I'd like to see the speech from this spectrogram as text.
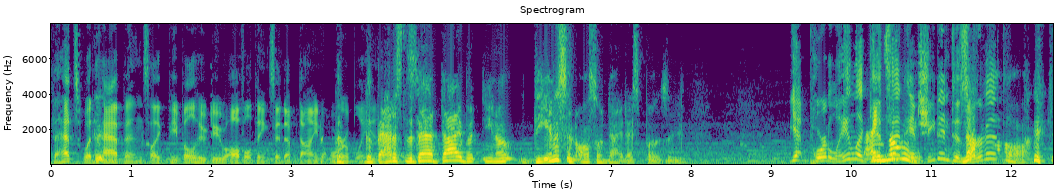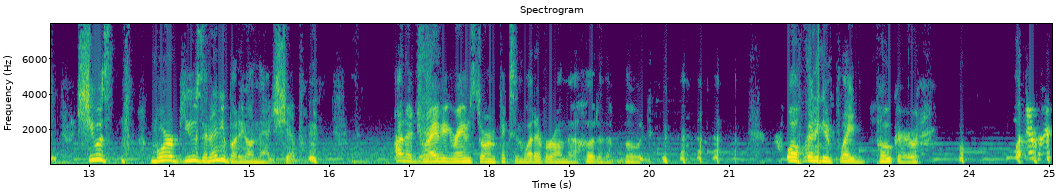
that's what happens. Like people who do awful things end up dying horribly. the in baddest of the bad die, but you know the innocent also died. I suppose. Yeah, poor Layla gets it, and she didn't deserve it. Oh, she was more abused than anybody on that ship. on a driving rainstorm, fixing whatever on the hood of the boat. While Finnegan played poker. whatever.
